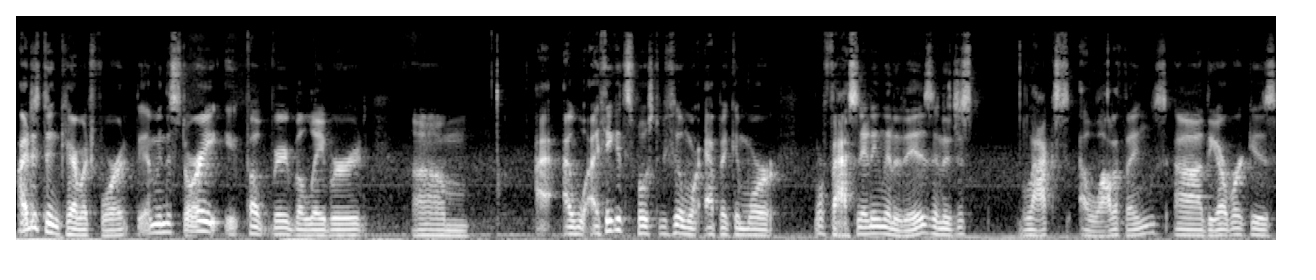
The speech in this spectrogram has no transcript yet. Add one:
I just didn't care much for it. I mean, the story it felt very belabored. Um, I, I, I think it's supposed to be feel more epic and more more fascinating than it is, and it just lacks a lot of things. Uh, the artwork is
